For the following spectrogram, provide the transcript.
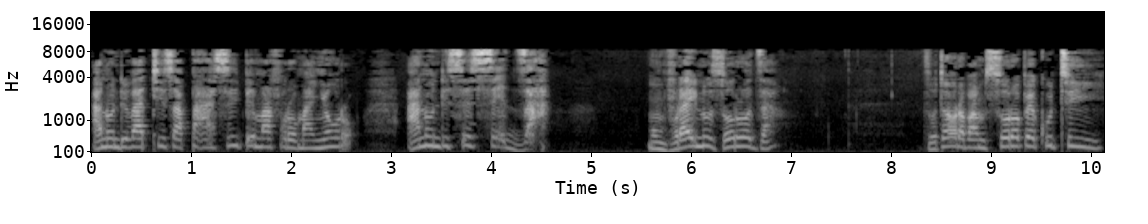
Anondivatisa pasi pemafuro manyoro anondisesedza mumvura inozorodza. Dzotaura pamusoro pekuti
